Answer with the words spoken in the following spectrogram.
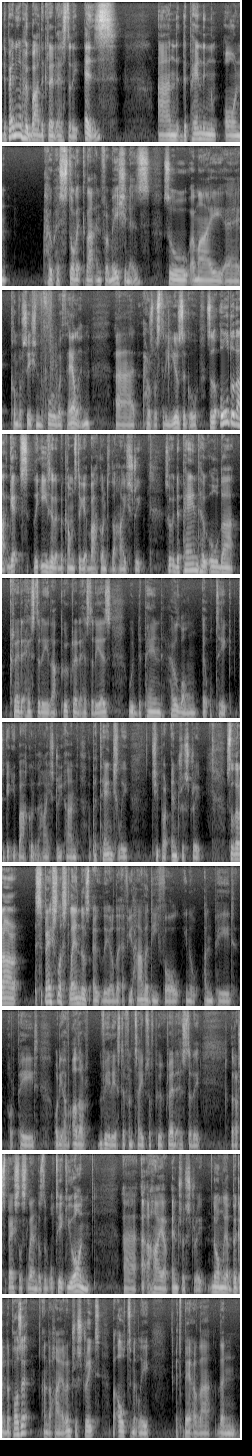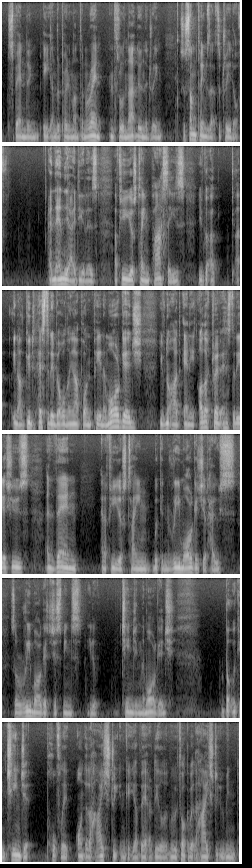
depending on how bad the credit history is, and depending on how historic that information is, so uh, my uh, conversation before with Helen, uh, hers was three years ago. So the older that gets, the easier it becomes to get back onto the high street. So it would depend how old that credit history, that poor credit history is, would depend how long it will take to get you back onto the high street and a potentially cheaper interest rate. So there are specialist lenders out there that if you have a default, you know, unpaid or paid, or you have other various different types of poor credit history, there are specialist lenders that will take you on uh, at a higher interest rate. Normally a bigger deposit and a higher interest rate, but ultimately it's better that than spending £800 a month on rent and throwing that down the drain. So sometimes that's a trade off. And then the idea is a few years' time passes, you've got a, a, you know a good history building up on paying a mortgage, you've not had any other credit history issues, and then in a few years' time we can remortgage your house. So remortgage just means you know changing the mortgage, but we can change it hopefully onto the high street and get you a better deal. And when we talk about the high street, we mean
